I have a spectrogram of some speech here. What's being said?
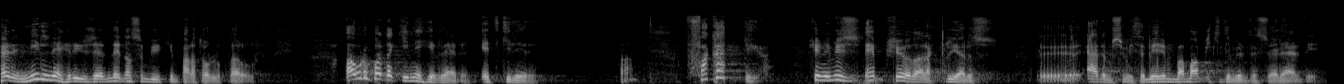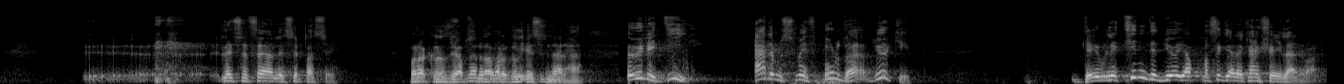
Yani Nil Nehri üzerinde nasıl büyük imparatorluklar oluşmuş. Avrupa'daki nehirlerin etkileri. Tamam. Fakat diyor. Şimdi biz hep şey olarak duyarız. e, Adam Smith'i. Benim babam ikide bir de söylerdi. Laissez faire, laissez passer. Bırakınız yapsınlar, Bırak bırakınız geçsinler, geçsinler. Ha. Öyle değil. Adam Smith burada diyor ki devletin de diyor yapması gereken şeyler vardır.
